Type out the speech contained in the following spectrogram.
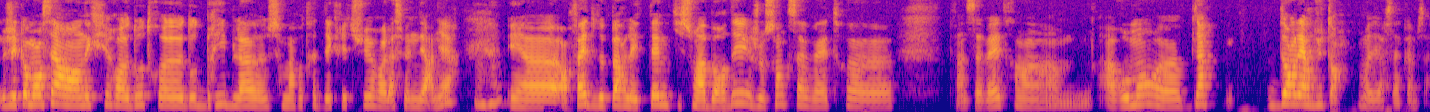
j'ai commencé à en écrire d'autres d'autres bribes là sur ma retraite d'écriture la semaine dernière mmh et en fait de par les thèmes qui sont abordés je sens que ça va être enfin ça va être un, un roman bien dans l'air du temps, on va dire ça comme ça,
